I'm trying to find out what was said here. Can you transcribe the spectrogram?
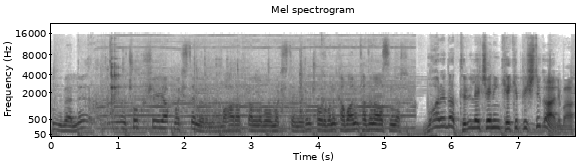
Pul biberle. E, Çok şey yapmak istemiyorum yani baharatlarla boğmak istemiyorum. Çorbanın kabağının tadını alsınlar. Bu arada trileçenin keki pişti galiba.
